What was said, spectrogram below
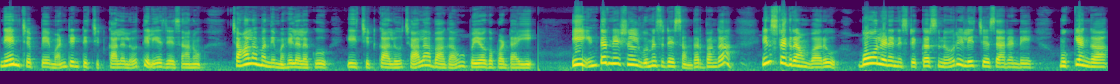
నేను చెప్పే వంటింటి చిట్కాలలో తెలియజేశాను. చాలామంది మహిళలకు ఈ చిట్కాలు చాలా బాగా ఉపయోగపడ్డాయి. ఈ ఇంటర్నేషనల్ ఉమెన్స్ డే సందర్భంగా ఇన్స్టాగ్రామ్ వారు బోలెడని స్టిక్కర్స్ను రిలీజ్ చేశారండి. ముఖ్యంగా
